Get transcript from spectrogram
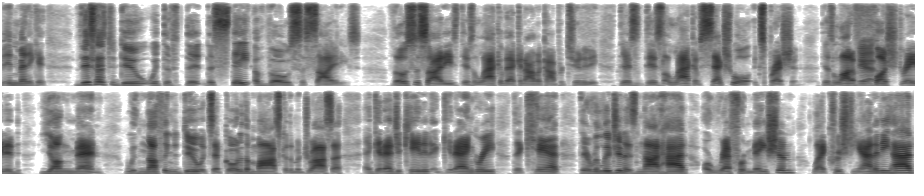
In many cases, this has to do with the, the the state of those societies. Those societies, there's a lack of economic opportunity. There's there's a lack of sexual expression. There's a lot of Yeah. frustrated young men with nothing to do except go to the mosque or the madrasa and get educated and get angry. They can't. Their religion has not had a reformation like Christianity had,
